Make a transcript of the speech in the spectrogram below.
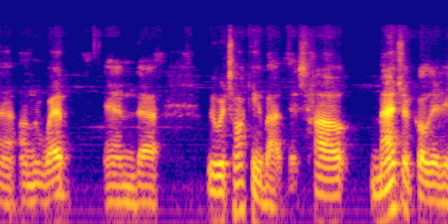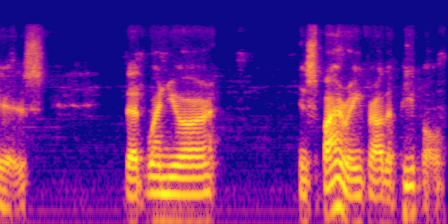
uh, on the web, and uh, we were talking about this how magical it is that when you're inspiring for other people,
